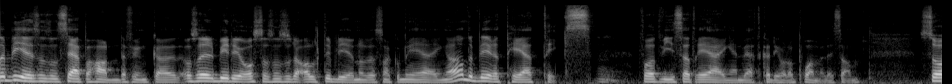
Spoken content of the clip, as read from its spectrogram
det blir sånn, sånn, se på han, det funker. Og så blir det jo også sånn som det alltid blir når det er snakk om regjeringer. Det blir et P-triks for å vise at regjeringen vet hva de holder på med. liksom. Så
